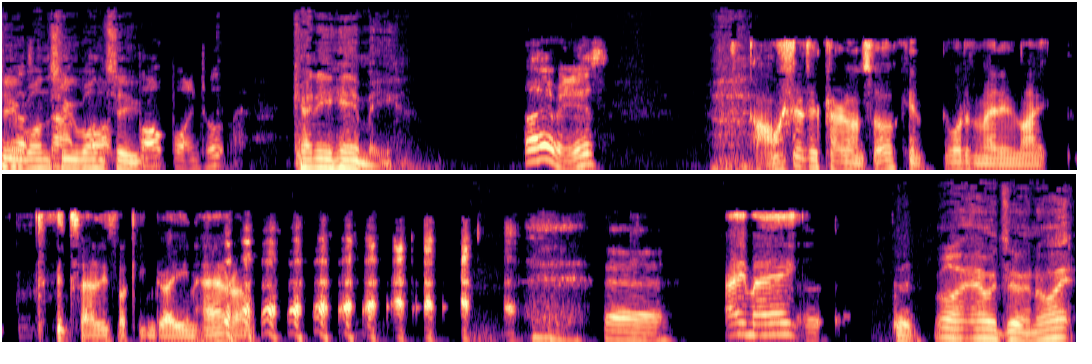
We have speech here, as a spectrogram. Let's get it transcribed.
two, gonna one, start two, one, bolt- two. bolt buying toilet paper. Can you hear me? Oh, there he is. Oh, I wish I'd have carried on talking. It would have made him like tear his fucking greying hair out. Uh, hey, mate. Good. Right, how we doing, all right?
